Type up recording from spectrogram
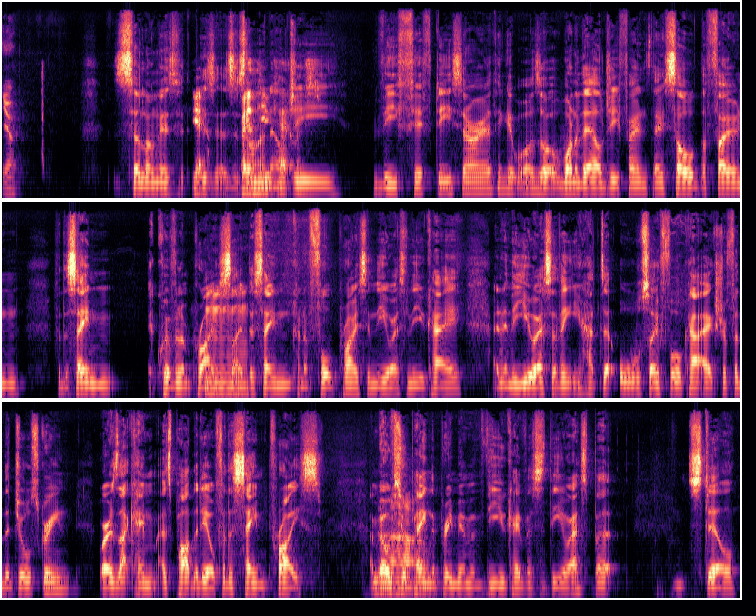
Yeah, so long as, Yeah, as, as it's but in not an UK LG V50 scenario, I think it was, or one of the LG phones, they sold the phone for the same equivalent price, Mm. like the same kind of full price in the US and the UK. And in the US, I think you had to also fork out extra for the dual screen, whereas that came as part of the deal for the same price. I mean, obviously, Ah. you're paying the premium of the UK versus the US, but still,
